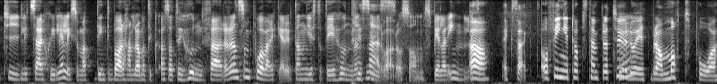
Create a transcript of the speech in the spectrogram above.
tydligt särskilja liksom att det inte bara handlar om att det, alltså att det är hundföraren som påverkar utan just att det är hundens Precis. närvaro som spelar in. Liksom. Ja, exakt. Och fingertoppstemperatur Mm. då är ett bra mått på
